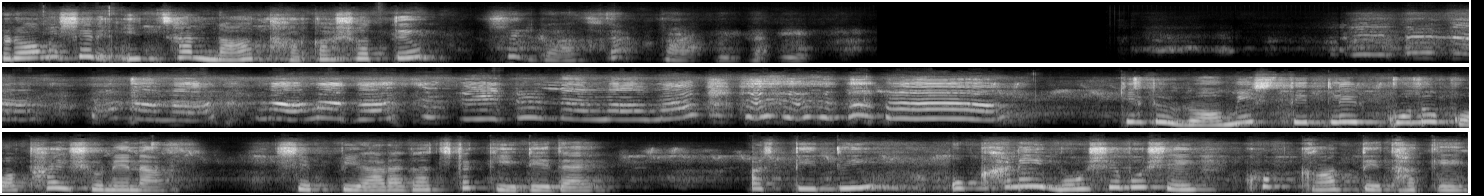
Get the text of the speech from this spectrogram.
রমেশের ইচ্ছা না থাকা সত্ত্বেও সে গাছটা কাটতে থাকে। কিন্তু রমেশ তিতলির কোনো কথাই শোনে না। সে পেয়ারা গাছটা কেটে দেয়। আর তিতলি ওখানেই বসে বসে খুব কাঁদতে থাকে।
